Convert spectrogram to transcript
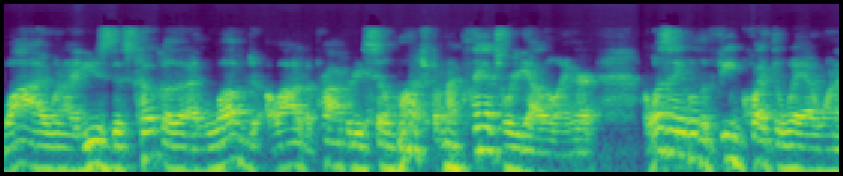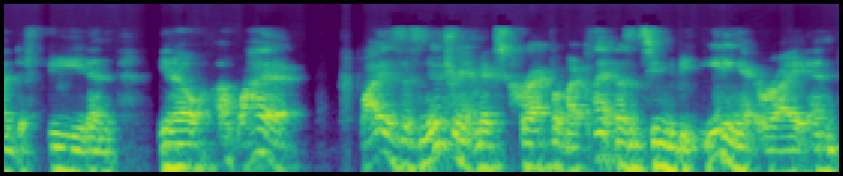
Why, when I used this cocoa, that I loved a lot of the property so much, but my plants were yellowing, or I wasn't able to feed quite the way I wanted to feed, and you know, uh, why, why is this nutrient mix correct, but my plant doesn't seem to be eating it right? And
